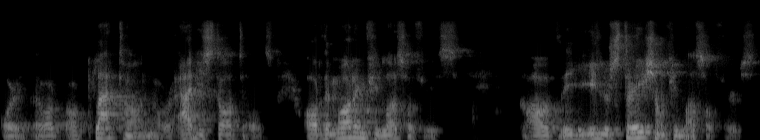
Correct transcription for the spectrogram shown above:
or, or, or Plato or Aristotle or the modern philosophies of the illustration philosophers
